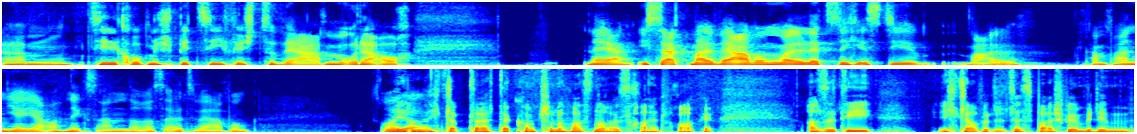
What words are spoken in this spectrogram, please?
ähm, zielgruppenspezifisch zu werben oder auch, naja, ich sag mal Werbung, weil letztlich ist die Wahlkampagne ja auch nichts anderes als Werbung. Und ja, ich glaube, da, da kommt schon noch was Neues rein, Frauke. Also die, ich glaube, das Beispiel mit dem,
